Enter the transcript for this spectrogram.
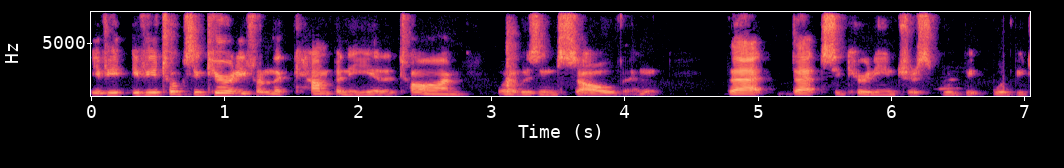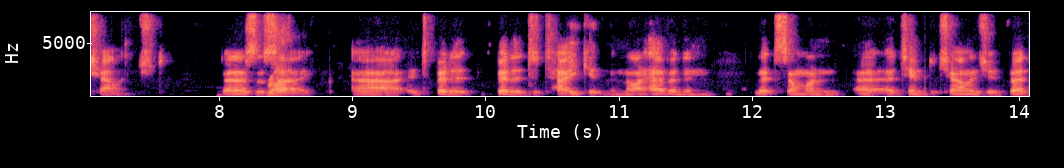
if you if you took security from the company at a time when it was insolvent, that that security interest would be would be challenged. But as I right. say, uh, it's better better to take it than not have it and let someone uh, attempt to challenge it. But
